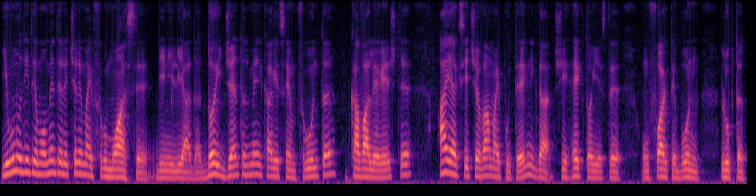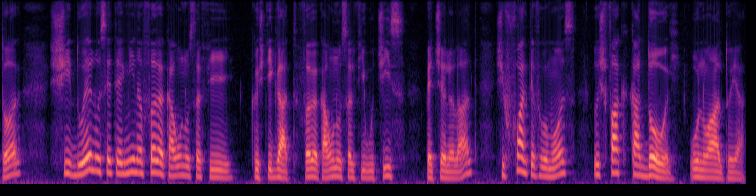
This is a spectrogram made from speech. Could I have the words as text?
E unul dintre momentele cele mai frumoase din Iliada. Doi gentlemen care se înfruntă cavalerește. Ajax e ceva mai puternic, dar și Hector este un foarte bun luptător și duelul se termină fără ca unul să fi câștigat, fără ca unul să-l fi ucis pe celălalt și foarte frumos își fac cadouri unul altuia,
